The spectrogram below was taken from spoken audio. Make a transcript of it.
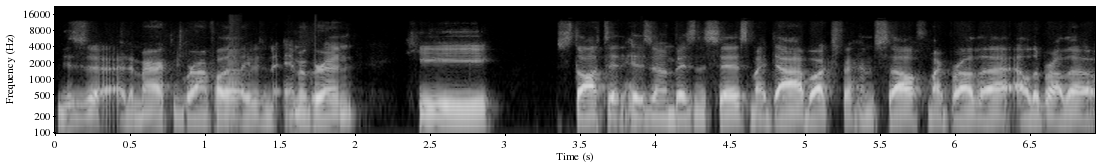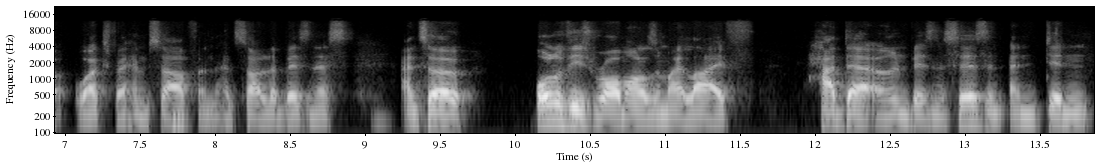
this is an american grandfather he was an immigrant he started his own businesses. My dad works for himself. My brother, elder brother, works for himself and had started a business. And so all of these role models in my life had their own businesses and, and didn't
